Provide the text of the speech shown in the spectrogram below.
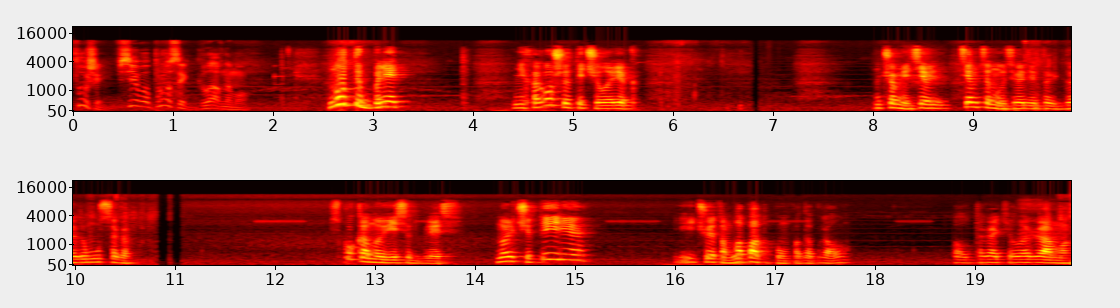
Слушай, все вопросы к главному. Ну ты, блядь, нехороший ты человек. Ну что мне, тем, тем тянуть ради этой горы мусора? Сколько оно весит, блядь? 0,4. И что я там, лопату, по-моему, подобрал. Полтора килограмма.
